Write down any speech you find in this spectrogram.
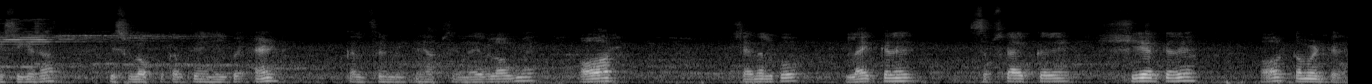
इसी के साथ इस व्लॉग को करते हैं यहीं पे एंड कल फिर मिलते हैं आपसे नए व्लॉग में और चैनल को लाइक करें सब्सक्राइब करें शेयर करें और कमेंट करें।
